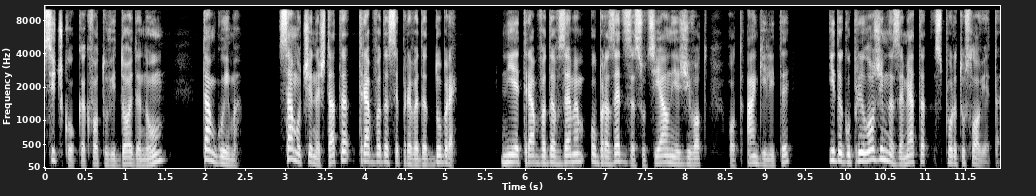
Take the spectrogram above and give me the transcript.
Всичко, каквото ви дойде на ум, там го има. Само, че нещата трябва да се преведат добре. Ние трябва да вземем образец за социалния живот от ангелите и да го приложим на земята според условията.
